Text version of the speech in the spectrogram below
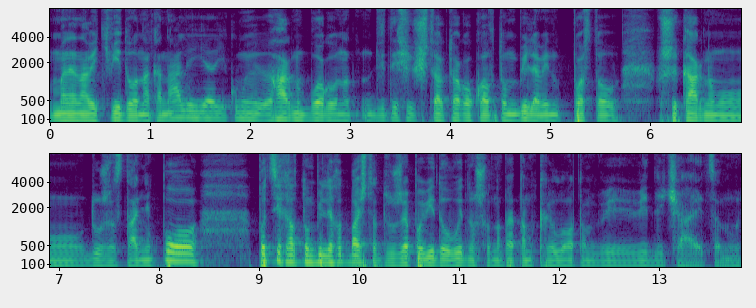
У мене навіть відео на каналі є, яку ми гарну бору на 2004 року автомобіля. Він просто в шикарному дуже стані. По по цих автомобілях, от бачите, вже по відео видно, що наприклад, там крило там відлічається. Ну,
